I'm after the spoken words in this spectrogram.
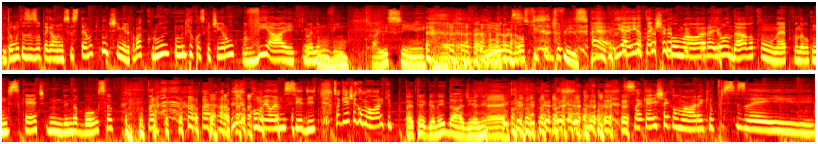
Então muitas vezes eu pegava num sistema que não tinha, ele tava cru e a única coisa que eu tinha era um VI, que não é nem um uhum. Vim. Aí sim, hein? É. Aí o negócio fica difícil. É, e aí até que chegou uma hora, eu andava com, na época eu andava com um disquete dentro da bolsa pra... com o meu MCD. Só que aí chegou uma hora que... Tá entregando a idade ele. É. Só que aí chegou uma hora que eu precisei...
